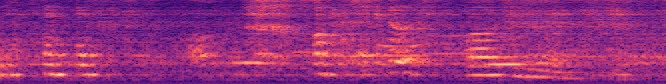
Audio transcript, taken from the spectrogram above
I'm just fucking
